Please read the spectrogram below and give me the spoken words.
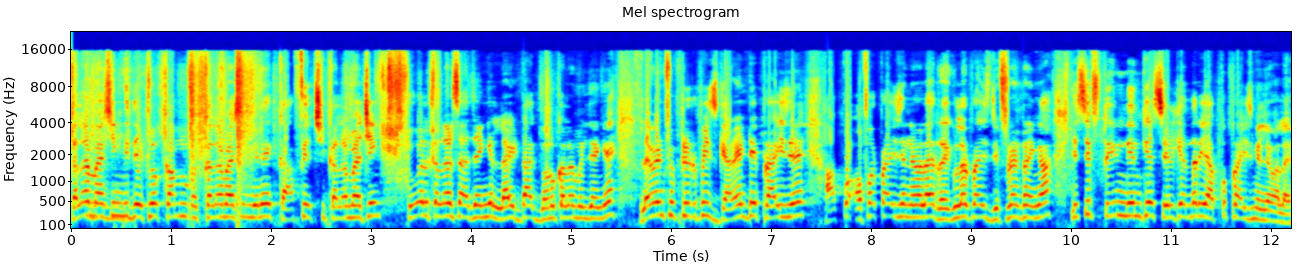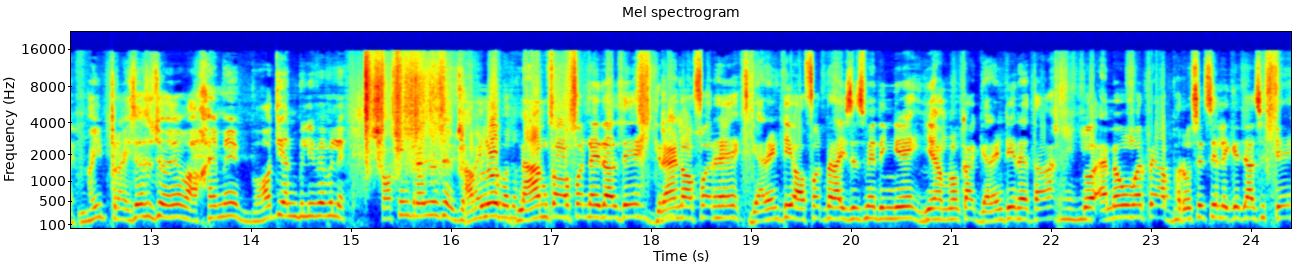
कलर मैचिंग भी देख लो कम कलर मैचिंग मिले काफ़ी अच्छी कलर मैचिंग ट्वेल्व कलर्स आ जाएँगे लाइट डार्क दोनों कलर मिल जाएँगे। Eleven fifty rupees guarantee price है आपको ऑफ़र प्राइस देने वाला है रेगुलर प्राइस डिफरेंट रहेगा। ये सिर्फ़ तीन दिन के सेल के अंदर ही आपको प्राइस मिलने वाला है। भाई प्राइसेस जो है वाकई में बहुत ही अनबिलीवेबल है। शॉकिंग प्राइसेस है हम लोग नाम का ऑफ़र नहीं डालते ग्रैंड ऑफ़र है गारंटी ऑफ़र प्राइसेस में देंगे ये हम लोग का गारंटी रहता। तो एम एम उमर पे आप भरोसे से लेके जा सकते हैं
